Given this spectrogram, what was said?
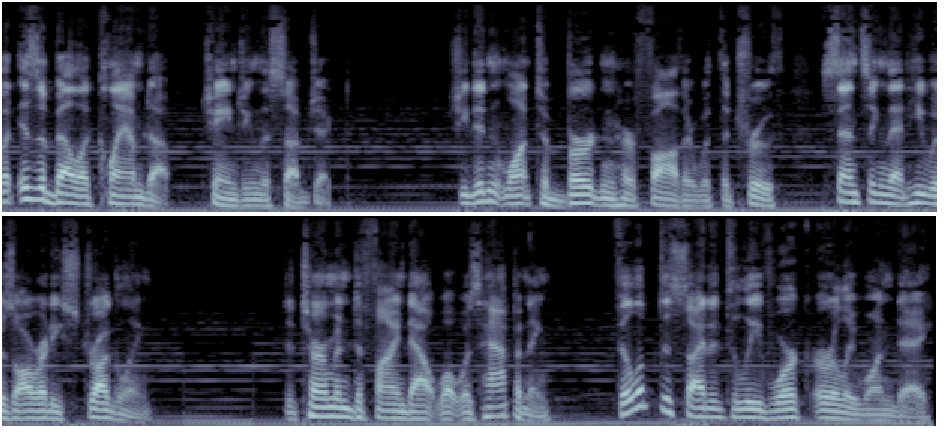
but Isabella clammed up, changing the subject. She didn't want to burden her father with the truth, sensing that he was already struggling. Determined to find out what was happening, Philip decided to leave work early one day.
